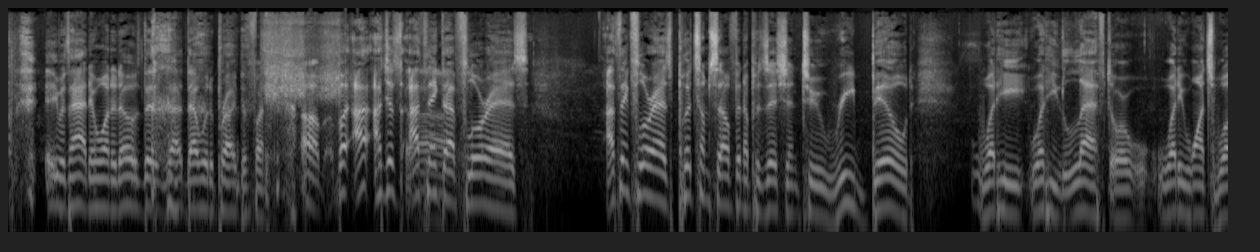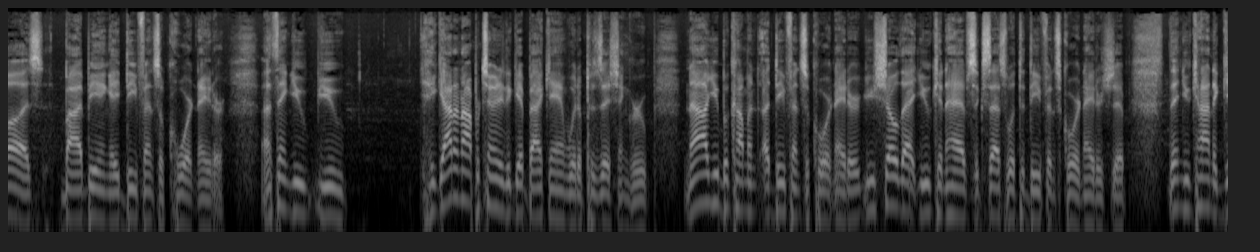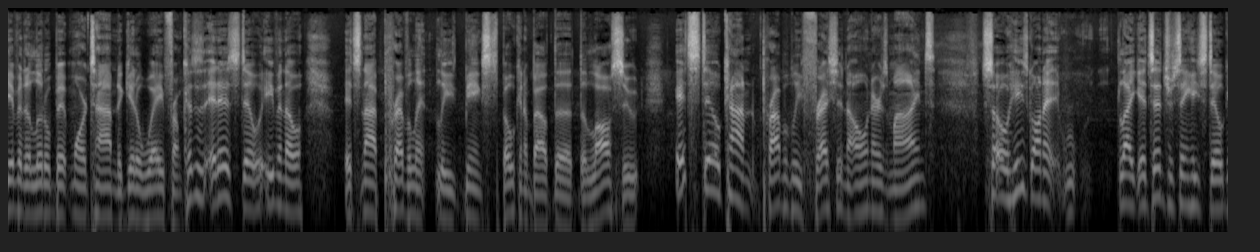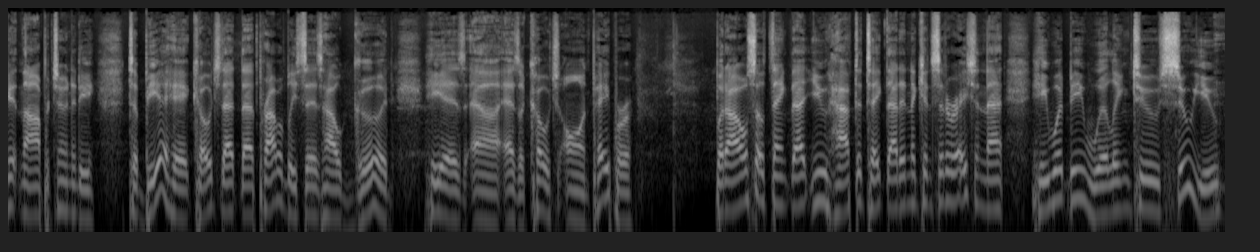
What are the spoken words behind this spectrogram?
he was hiding in one of those. That, that would have probably been funny. Uh, but I, I just, I think that Flores. I think Flores puts himself in a position to rebuild what he what he left or what he once was by being a defensive coordinator. I think you you he got an opportunity to get back in with a position group. Now you become a, defensive coordinator. You show that you can have success with the defense coordinatorship. Then you kind of give it a little bit more time to get away from because it is still, even though it's not prevalently being spoken about the the lawsuit, it's still kind of probably fresh in the owner's minds. So he's going to like it's interesting he's still getting the opportunity to be a head coach that that probably says how good he is uh, as a coach on paper but I also think that you have to take that into consideration that he would be willing to sue you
